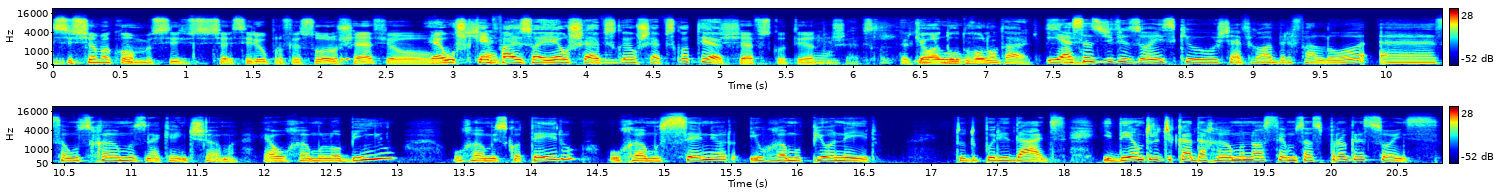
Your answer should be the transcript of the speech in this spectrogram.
se chama como? Se, se, seria o professor, o chefe? Ou... É o, quem faz isso aí é o chefe, é o chefe escoteiro. Chefe escoteiro. É. O chefe escoteiro, que é o adulto voluntário. E Sim. essas divisões que o chefe Robert falou uh, são os ramos, né, que a gente chama. É o ramo lobinho, o ramo escoteiro, o ramo sênior e o ramo pioneiro. Tudo por idades. E dentro de cada ramo nós temos as progressões.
